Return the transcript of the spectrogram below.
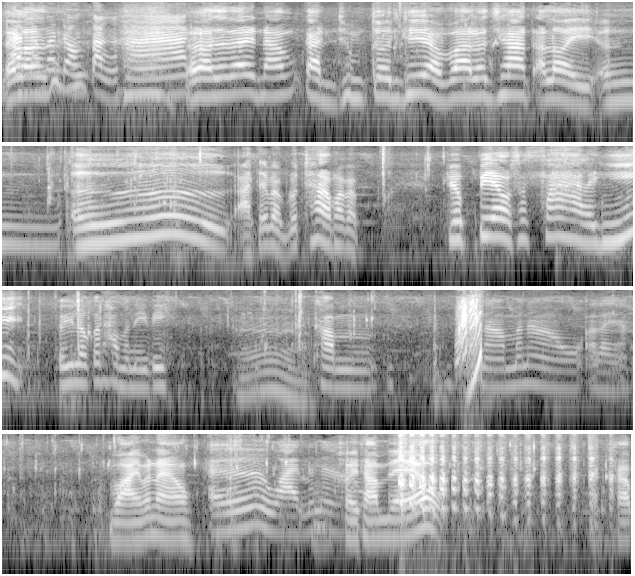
ไม่ใช่แล้อัวนเรานั้นมันดองต่างหากแล้วเราจะได้น้ำกันชุมชนที่แบบว่ารสชาติอร่อย เออ เออ อาจจะแบบรสชาติออกมาแบบเปรี้ยวๆซ่าๆอะไรอย่างนี้เอ้ยเราก็ทำอันนี้ดิเออทำน้ำมะนาวอะไรอะ วายมะนาว เออไวน์มะนาวเคยทำแล้วนะครับ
